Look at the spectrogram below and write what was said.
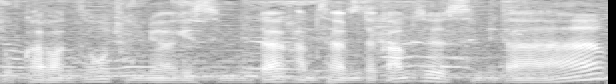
녹화 방송을 종료하겠습니다. 감사합니다. 깜소였습니다.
